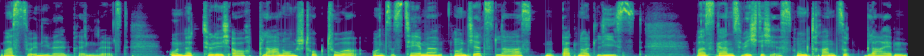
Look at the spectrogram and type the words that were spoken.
was du in die Welt bringen willst. Und natürlich auch Planung, Struktur und Systeme. Und jetzt last but not least. Was ganz wichtig ist, um dran zu bleiben,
